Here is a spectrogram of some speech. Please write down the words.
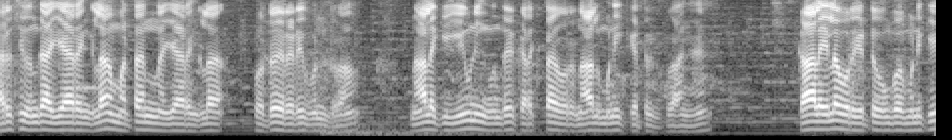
அரிசி வந்து ஐயாயிரம் கிலோ மட்டன் ஐயாயிரம் கிலோ போட்டு ரெடி பண்ணுறோம் நாளைக்கு ஈவினிங் வந்து கரெக்டாக ஒரு நாலு மணிக்கு கேட்டுருக்குறாங்க. காலையில் ஒரு எட்டு ஒம்பது மணிக்கு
